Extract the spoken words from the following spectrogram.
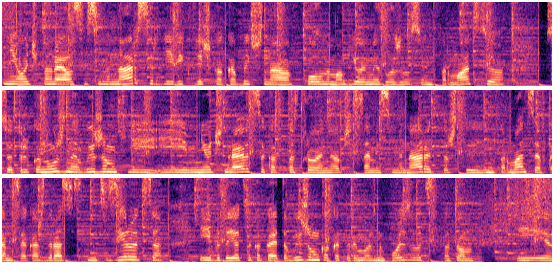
Мне очень понравился семинар. Сергей Викторович, как обычно, в полном объеме изложил всю информацию. Все только нужное, выжимки. И мне очень нравится, как построены вообще сами семинары. То, что информация в конце каждый раз систематизируется и выдается какая-то выжимка, которой можно пользоваться потом. И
